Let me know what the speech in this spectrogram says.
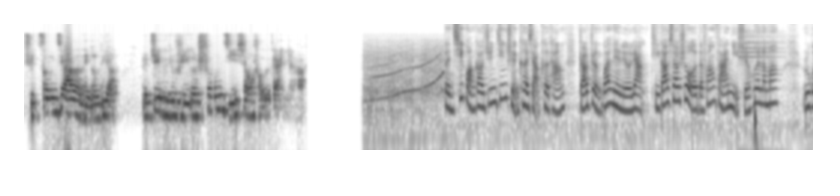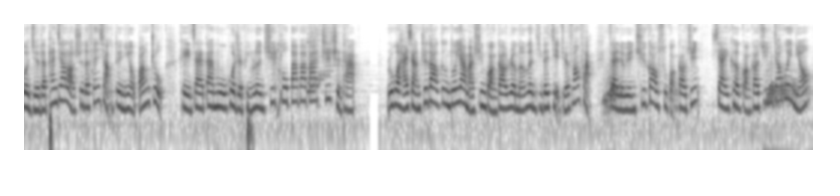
去增加的那个量，所以这个就是一个升级销售的概念哈。本期广告君精选课小课堂，找准关联流量，提高销售额的方法，你学会了吗？如果觉得潘佳老师的分享对你有帮助，可以在弹幕或者评论区扣八八八支持他。如果还想知道更多亚马逊广告热门问题的解决方法，在留言区告诉广告君，下一课广告君教会你哦。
